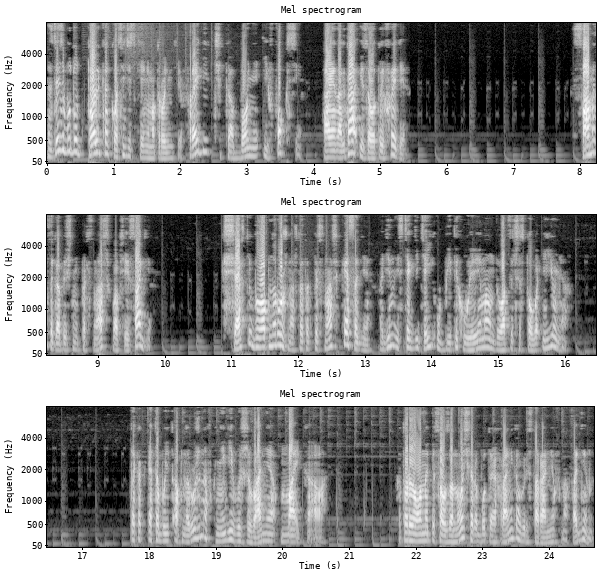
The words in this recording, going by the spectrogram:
Здесь будут только классические аниматроники Фредди, Чика, Бонни и Фокси, а иногда и Золотой Фредди. Самый загадочный персонаж во всей саге. К счастью, было обнаружено, что этот персонаж Кэссиди, один из тех детей, убитых Уильямом 26 июня, так как это будет обнаружено в книге выживания Майка. которую он написал за ночь, работая охранником в ресторане FNAF 1.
